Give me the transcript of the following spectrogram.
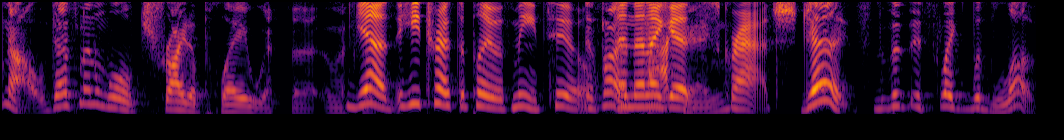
No, Desmond will try to play with the. With the- Yeah, he tries to play with me too, It's not and then I get attacking. scratched. yeah, it's, but it's like with love.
